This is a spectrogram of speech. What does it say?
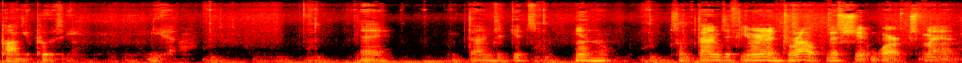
Pocket pussy. Yeah. Hey, sometimes it gets, you know, sometimes if you're in a drought, this shit works, man.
